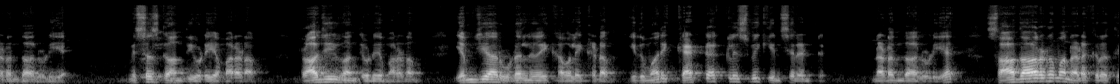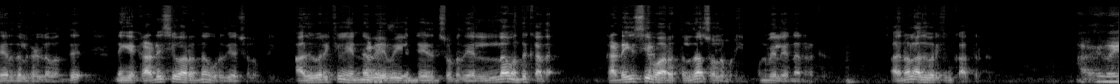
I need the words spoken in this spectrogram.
நடந்தாலுடைய மிஸ்ஸஸ் காந்தியுடைய மரணம் ராஜீவ் காந்தியுடைய மரணம் எம்ஜிஆர் உடல்நிலை கவலைக்கிடம் இது மாதிரி கேட்டக்லிஸ்மிக் இன்சிடென்ட் நடந்தாலுடைய சாதாரணமா நடக்கிற தேர்தல்கள்ல வந்து நீங்க கடைசி வாரம் தான் உறுதியா சொல்ல முடியும். அது வரைக்கும் என்ன வேவு என்ன ஏதுன்னு சொல்றது எல்லாம் வந்து கதை. கடைசி வாரத்துல தான் சொல்ல முடியும். உண்மையில என்ன நடக்குது அதனால அது வரைக்கும் காத்திருக்கணும். இதை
